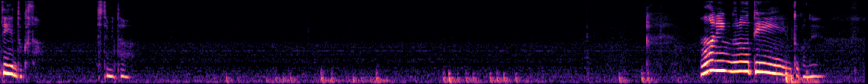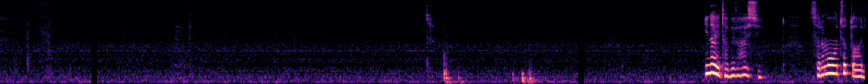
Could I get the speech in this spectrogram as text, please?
ティーンとかさしてみたい。モーニングルーティーンとかね。いなり食べる配信。それもちょっとあり。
